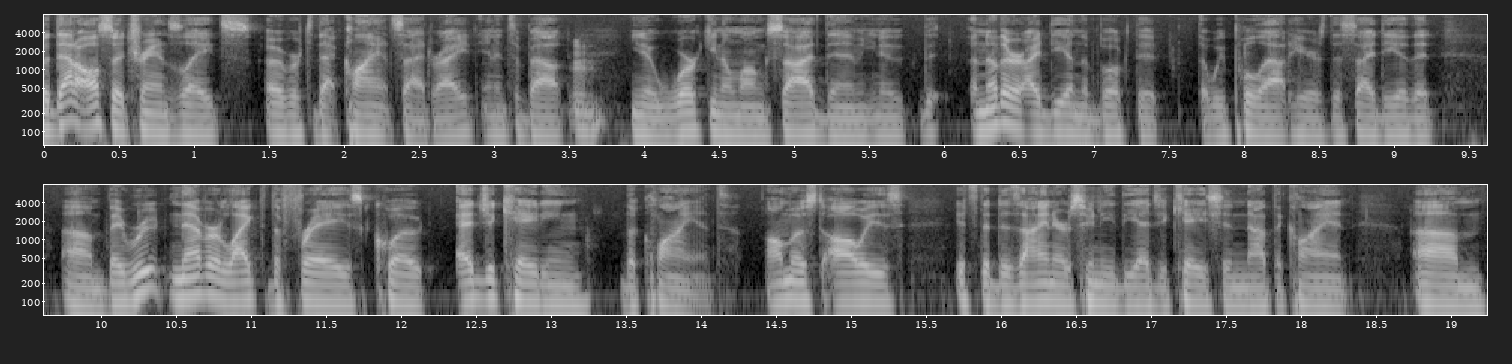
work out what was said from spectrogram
but that also translates over to that client side right? And it's about mm-hmm. you know working alongside them. You know the, another idea in the book that that we pull out here is this idea that um, Bierut never liked the phrase quote educating the client. Almost always it's the designers who need the education not the client. Um,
